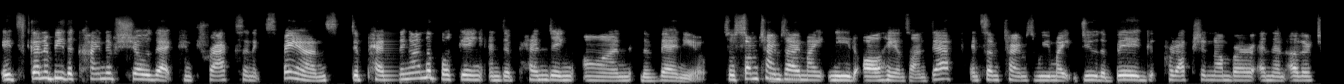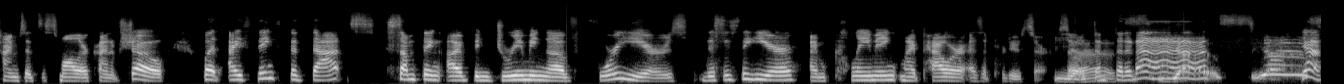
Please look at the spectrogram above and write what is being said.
it's going to be the kind of show that contracts and expands depending on the booking and depending on the venue so sometimes mm-hmm. I might need all hands on deck, and sometimes we might do the big production number, and then other times it's a smaller kind of show. But I think that that's something I've been dreaming of for years. This is the year I'm claiming my power as a producer. So, yes, dun, yes, yes. Yeah.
